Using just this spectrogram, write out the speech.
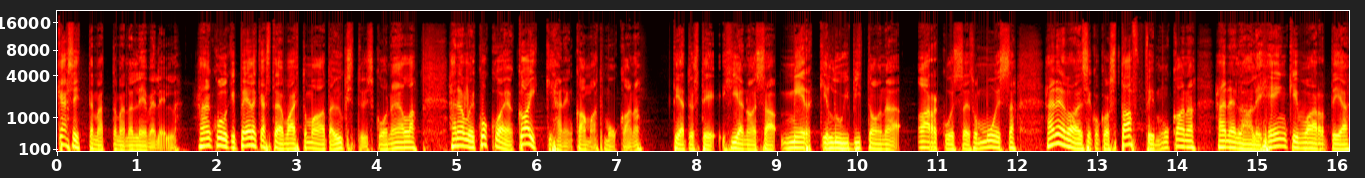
käsittämättömällä levelillä. Hän kulki pelkästään ja vaihtoi maata yksityiskoneella. Hänellä oli koko ajan kaikki hänen kamat mukana. Tietysti hienoissa merkki Louis Vuitton arkuissa ja sun muissa. Hänellä oli se koko staffi mukana, hänellä oli henkivartija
